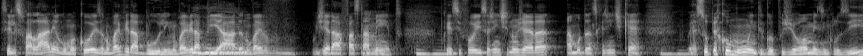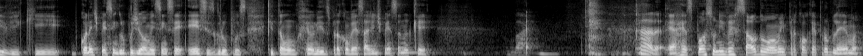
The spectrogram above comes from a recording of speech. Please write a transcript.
se eles falarem alguma coisa, não vai virar bullying, não vai virar uhum. piada, não vai gerar afastamento. Uhum. Porque se for isso, a gente não gera a mudança que a gente quer. Uhum. É super comum entre grupos de homens, inclusive, que quando a gente pensa em grupos de homens sem ser esses grupos que estão reunidos para conversar, a gente pensa no quê? Bar. Cara, é a resposta universal do homem para qualquer problema.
